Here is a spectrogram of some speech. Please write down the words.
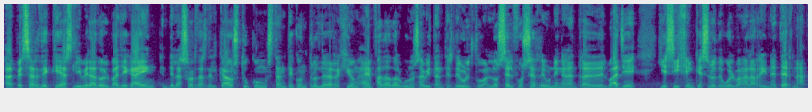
A pesar de que has liberado el Valle Gaen de las hordas del caos, tu constante control de la región ha enfadado a algunos habitantes de Ulthuan. Los elfos se reúnen a la entrada del valle y exigen que se lo devuelvan a la Reina Eterna.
